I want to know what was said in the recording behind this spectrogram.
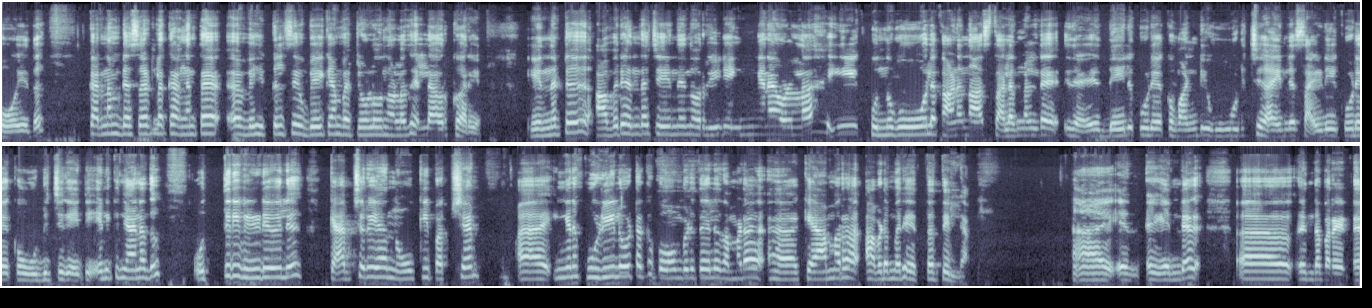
പോയത്. കാരണം ഡെസേർട്ടിലൊക്കെ അങ്ങനത്തെ വെഹിക്കിൾസേ ഉപയോഗിക്കാൻ പറ്റുള്ളൂ എന്നുള്ളത് എല്ലാവർക്കും അറിയാം. എന്നിട്ട് അവരെന്താ ചെയ്യുന്നതെന്ന് പറഞ്ഞു കഴിഞ്ഞാൽ ഇങ്ങനെയുള്ള ഈ കുന്നുപോലെ കാണുന്ന ആ സ്ഥലങ്ങളുടെ ഇടയിൽ കൂടെയൊക്കെ വണ്ടി ഓടിച്ച് അതിന്റെ സൈഡിൽ കൂടെയൊക്കെ ഓടിച്ച് കയറ്റി. എനിക്ക് ഞാനത് ഒത്തിരി വീഡിയോയിൽ ക്യാപ്ചർ ചെയ്യാൻ നോക്കി. പക്ഷേ ഇങ്ങനെ കുഴിയിലോട്ടൊക്കെ പോകുമ്പോഴത്തേൽ നമ്മുടെ ക്യാമറ അവിടം വരെ എത്തത്തില്ല. എന്റെ എന്താ പറയട്ടെ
